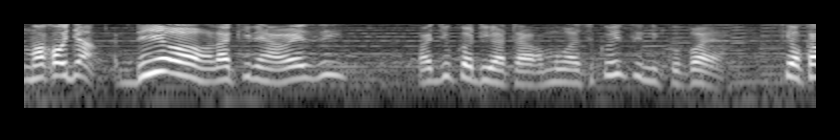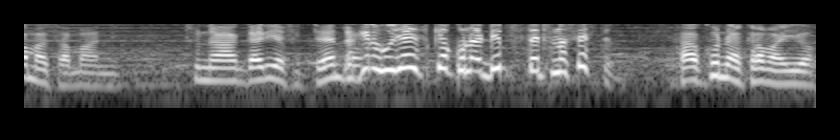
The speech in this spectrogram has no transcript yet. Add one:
mwaka ujao. Ndio, lakini hawezi. Wajuko ndio ataamua. Siku hizi ni kubaya, sio kama zamani. Tunaangalia vitendo, Lakini hujaisikia kuna deep state na system. hakuna kama hiyo.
